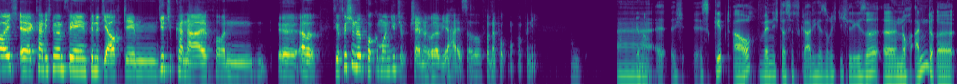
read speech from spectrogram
euch, äh, kann ich nur empfehlen, findet ihr auf dem YouTube-Kanal von, äh, also, The Official Pokémon YouTube-Channel oder wie er heißt, also von der Pokémon Company. Äh, Genau. äh, ich, es gibt auch, wenn ich das jetzt gerade hier so richtig lese, äh, noch andere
